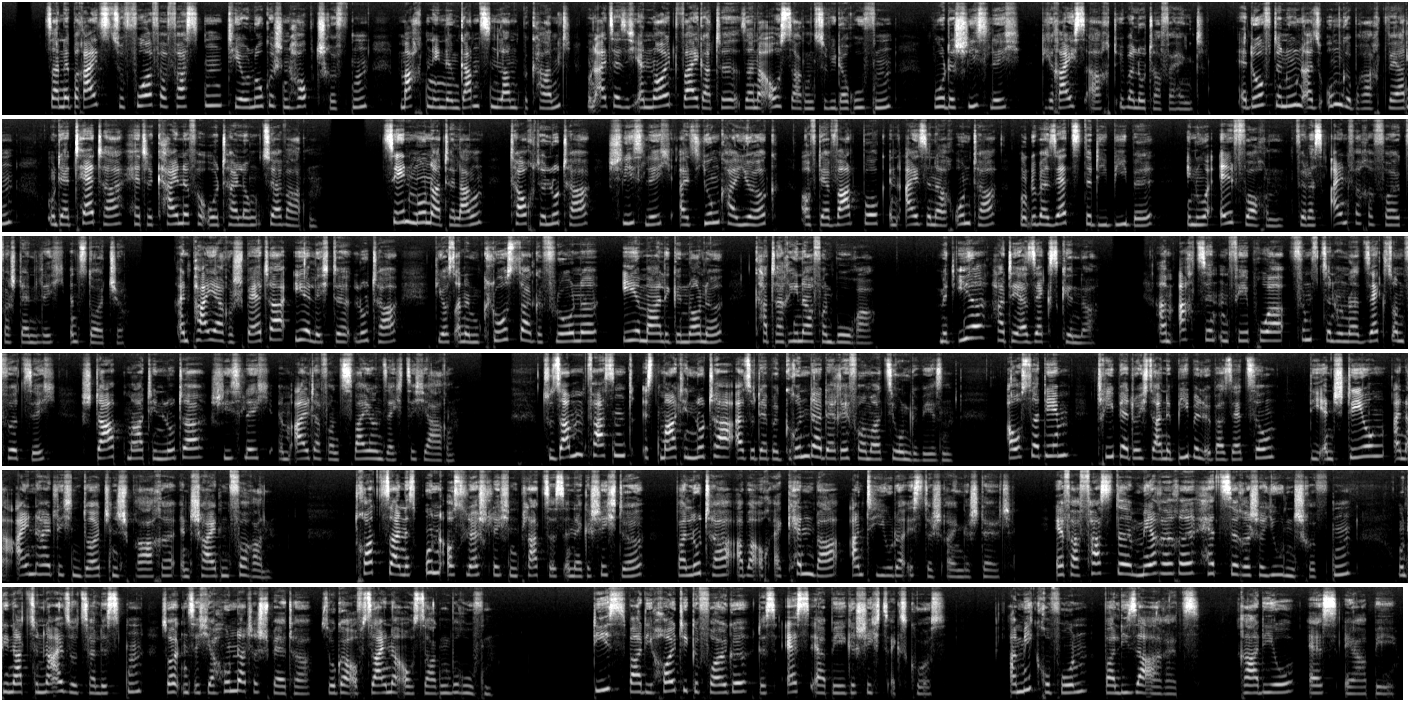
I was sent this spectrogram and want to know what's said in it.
Seine bereits zuvor verfassten theologischen Hauptschriften machten ihn im ganzen Land bekannt, und als er sich erneut weigerte, seine Aussagen zu widerrufen, wurde schließlich die Reichsacht über Luther verhängt. Er durfte nun also umgebracht werden, und der Täter hätte keine Verurteilung zu erwarten. Zehn Monate lang tauchte Luther schließlich als Junker Jörg auf der Wartburg in Eisenach unter und übersetzte die Bibel in nur elf Wochen für das einfache Volk verständlich ins Deutsche. Ein paar Jahre später ehelichte Luther die aus einem Kloster geflohene ehemalige Nonne Katharina von Bora. Mit ihr hatte er sechs Kinder. Am 18. Februar 1546 starb Martin Luther schließlich im Alter von 62 Jahren. Zusammenfassend ist Martin Luther also der Begründer der Reformation gewesen. Außerdem trieb er durch seine Bibelübersetzung die Entstehung einer einheitlichen deutschen Sprache entscheidend voran. Trotz seines unauslöschlichen Platzes in der Geschichte war Luther aber auch erkennbar antijudaistisch eingestellt. Er verfasste mehrere hetzerische Judenschriften und die Nationalsozialisten sollten sich Jahrhunderte später sogar auf seine Aussagen berufen. Dies war die heutige Folge des SRB Geschichtsexkurs. Am Mikrofon war Lisa Aretz, Radio SRB.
